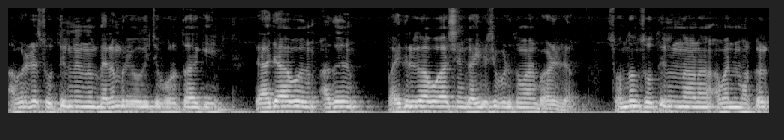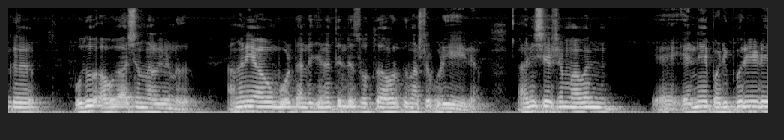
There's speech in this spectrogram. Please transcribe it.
അവരുടെ സ്വത്തിൽ നിന്നും ബലം പ്രയോഗിച്ച് പുറത്താക്കി രാജാവ് അത് പൈതൃകാവകാശം കൈവശപ്പെടുത്തുവാൻ പാടില്ല. സ്വന്തം സ്വത്തിൽ നിന്നാണ് അവൻ മക്കൾക്ക് പൊതു അവകാശം നൽകേണ്ടത്. അങ്ങനെയാകുമ്പോൾ തന്റെ ജനത്തിന്റെ സ്വത്ത് അവർക്ക് നഷ്ടപ്പെടുകയില്ല. അതിനുശേഷം അവൻ എന്നെ പടിപ്പുരയുടെ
